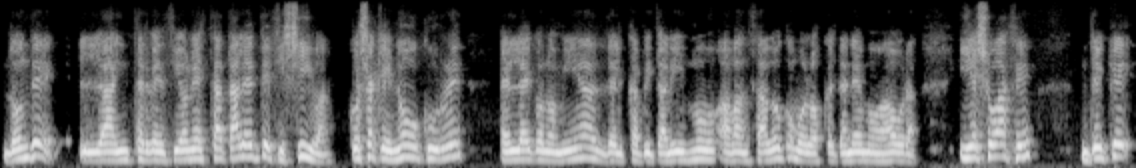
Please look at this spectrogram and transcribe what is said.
donde la intervención estatal es decisiva, cosa que no ocurre en la economía del capitalismo avanzado como los que tenemos ahora. Y eso hace de que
